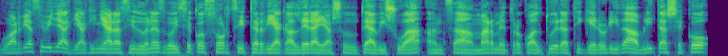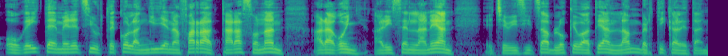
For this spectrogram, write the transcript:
Guardia Zibilak jakinarazi duenez goizeko zortzi terdiak aldera jaso dute abisua, antza mar metroko altueratik erori da ablitaseko hogeita emeretzi urteko langile nafarra tarazonan, aragoin, ari zen lanean, etxe bizitza bloke batean lan vertikaletan.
